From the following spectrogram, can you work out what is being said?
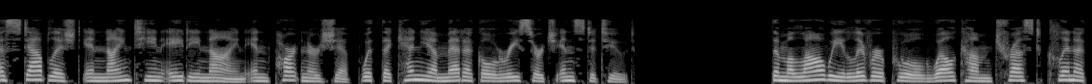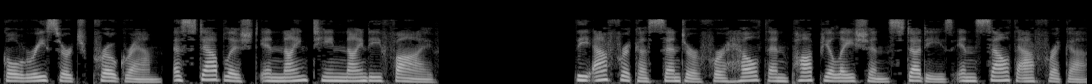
established in 1989 in partnership with the Kenya Medical Research Institute. The Malawi Liverpool Wellcome Trust Clinical Research Program, established in 1995. The Africa Centre for Health and Population Studies in South Africa,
